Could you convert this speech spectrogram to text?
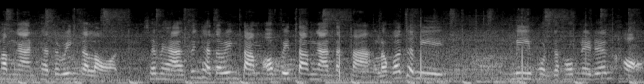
ทำงานแคทเตอริงตลอดใช่ไหมคะซึ่งแคทเตอริงตามออฟฟิศตามงานต่างๆ เราก็จะมีมีผลกระทบในเรื่องของ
